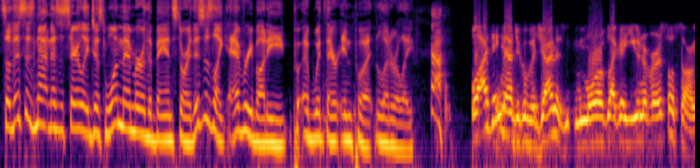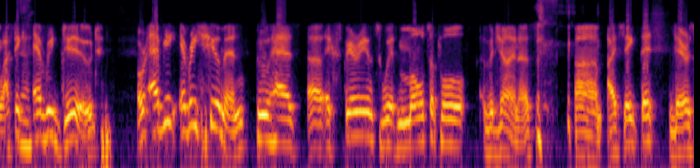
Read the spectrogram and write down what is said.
So this is not necessarily just one member of the band story. This is like everybody p- with their input, literally. Well, I think Magical Vagina is more of like a universal song. I think Yeah. every dude or every every human who has uh, experience with multiple vaginas, um, I think that there's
